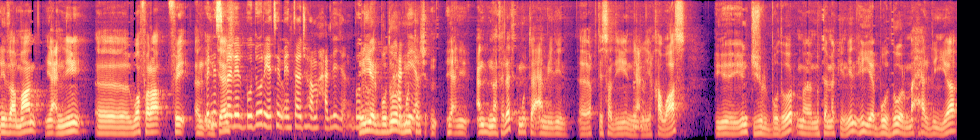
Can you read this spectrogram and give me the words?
لضمان يعني آه، وفرة في الإنتاج. بالنسبة للبذور يتم إنتاجها محليا بذور هي البذور منتج يعني عندنا ثلاث متعاملين اقتصاديين يعني خواص ينتجوا البذور متمكنين. هي بذور محلية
